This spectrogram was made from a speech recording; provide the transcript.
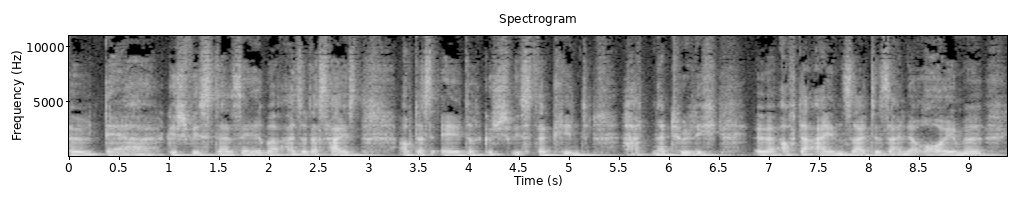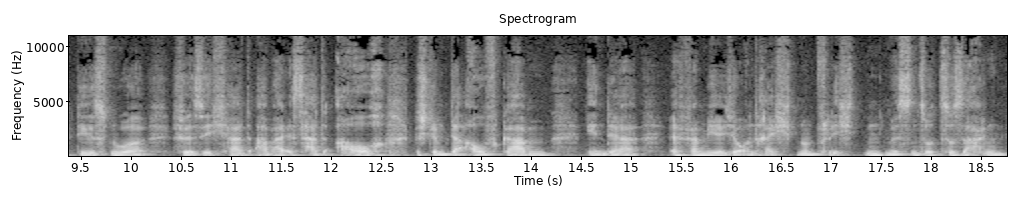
äh, der Geschwister selber. Also das heißt, auch das ältere Geschwisterkind hat natürlich äh, auf der einen Seite seine Räume, die es nur für sich hat, aber es hat auch bestimmte Aufgaben in der äh, Familie und Rechten und Pflichten müssen sozusagen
